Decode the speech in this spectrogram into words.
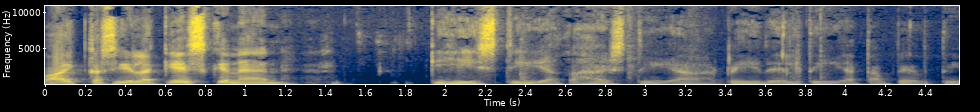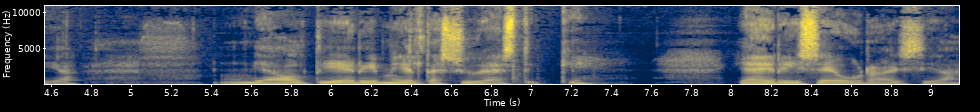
vaikka siellä keskenään kihistiin ja kahdestiin ja riideltiin ja tapeltiin ja, ja oltiin eri mieltä syvästikin ja eri seuraisia.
